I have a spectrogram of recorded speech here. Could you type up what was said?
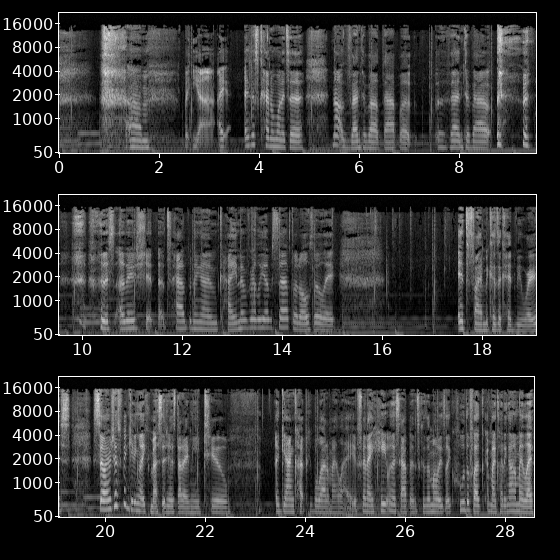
um, but yeah, I I just kind of wanted to not vent about that, but vent about this other shit that's happening. I'm kind of really upset, but also like it's fine because it could be worse. So I've just been getting like messages that I need to again cut people out of my life. And I hate when this happens because I'm always like, who the fuck am I cutting out of my life?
